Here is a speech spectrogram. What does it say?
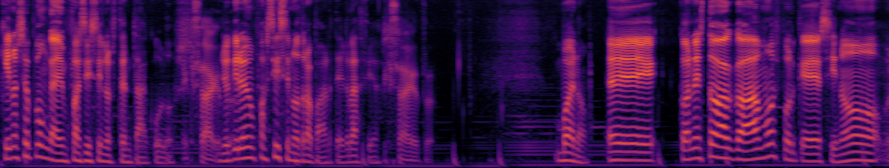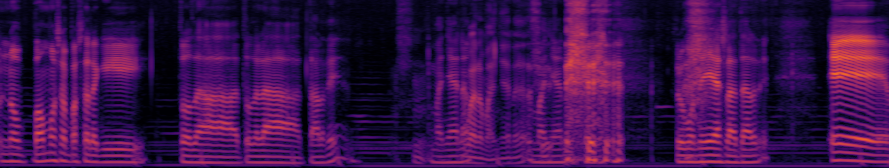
que no se ponga énfasis en los tentáculos. Exacto. Yo quiero énfasis en otra parte, gracias. Exacto. Bueno, eh, con esto acabamos porque si no, nos vamos a pasar aquí toda, toda la tarde. Mañana. Bueno, mañana. sí. Mañana. pero, pero bueno, ya es la tarde. Eh,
